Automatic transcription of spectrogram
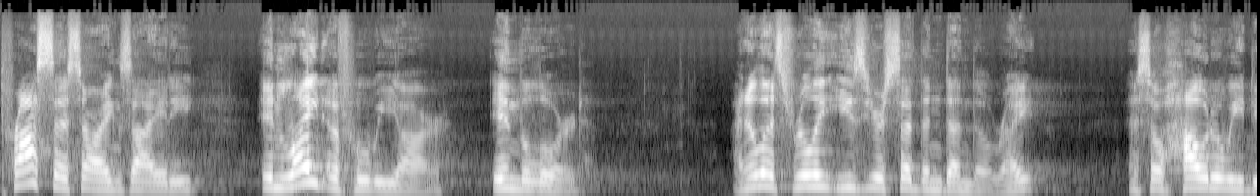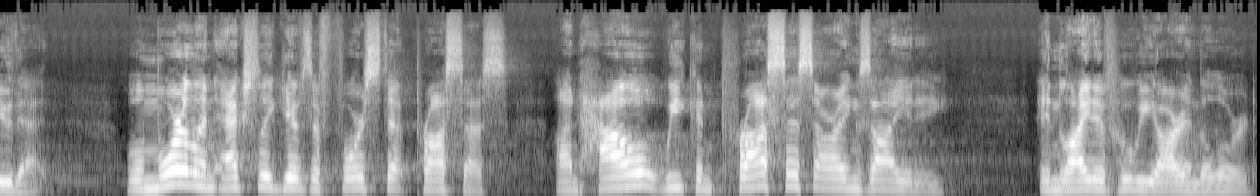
process our anxiety in light of who we are in the Lord. I know that's really easier said than done, though, right? And so, how do we do that? Well, Moreland actually gives a four step process on how we can process our anxiety in light of who we are in the Lord.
